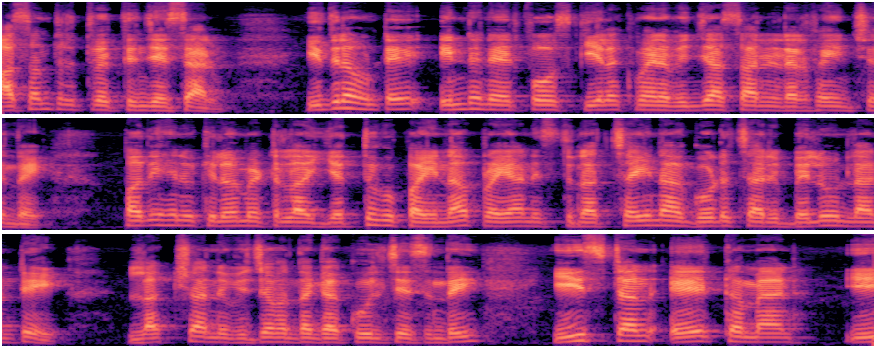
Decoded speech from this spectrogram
అసంతృప్తి వ్యక్తం చేశారు. ఇదిలా ఉంటే ఇండియన్ ఎయిర్ ఫోర్స్ కీలకమైన విన్యాసాన్ని నిర్వహించింది. పదిహేను కిలోమీటర్ల ఎత్తుకు పైన ప్రయాణిస్తున్న చైనా గూఢచారి బెలూన్ లాంటి లక్ష్యాన్ని విజయవంతంగా కూల్చేసింది. ఈస్టర్న్ ఎయిర్ కమాండ్ ఈ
